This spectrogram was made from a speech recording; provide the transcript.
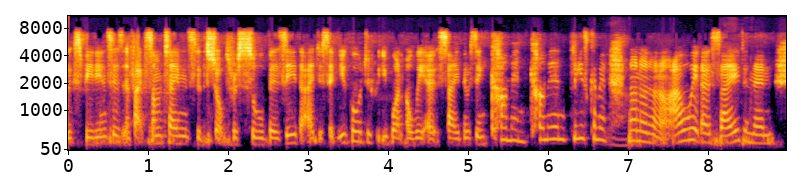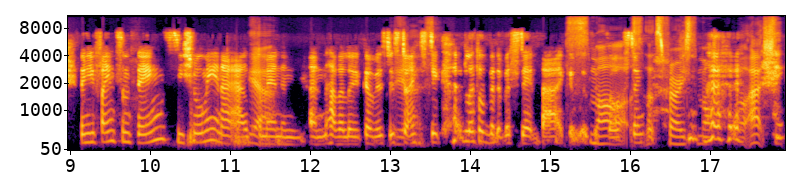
experiences. In fact, sometimes the shops were so busy that I just said, "You go do what you want. I'll wait outside." They were saying, "Come in, come in, please come in." No, no, no, no. I'll wait outside, and then when you find some things, you show me, and I, will yeah. come in and, and have a look. I was just yes. trying to take a little bit of a step back. It was smart. exhausting. That's very smart. well, actually,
